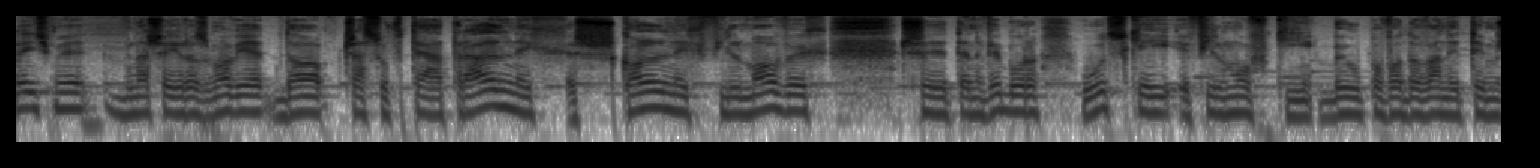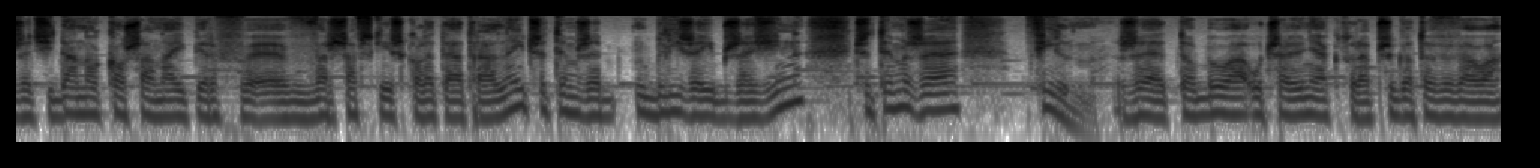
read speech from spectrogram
Przejdźmy w naszej rozmowie do czasów teatralnych, szkolnych, filmowych. Czy ten wybór łódzkiej filmówki był powodowany tym, że ci dano kosza najpierw w warszawskiej szkole teatralnej, czy tym, że bliżej Brzezin, czy tym, że film, że to była uczelnia, która przygotowywała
